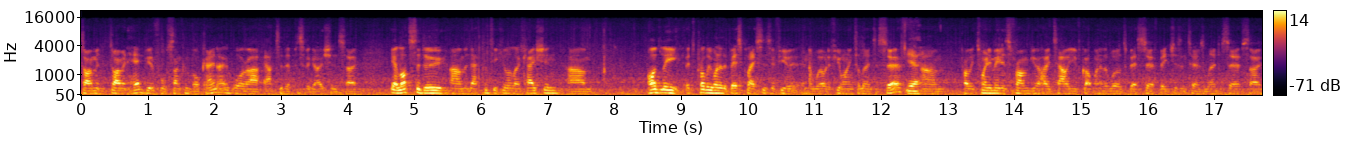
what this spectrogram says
Diamond Diamond Head, beautiful sunken volcano, or uh, out to the Pacific Ocean. So, yeah, lots to do um, in that particular location. Um, oddly, it's probably one of the best places if you're in the world if you're wanting to learn to surf. Yeah. Um, probably 20 metres from your hotel, you've got one of the world's best surf beaches in terms of learn to surf. So,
